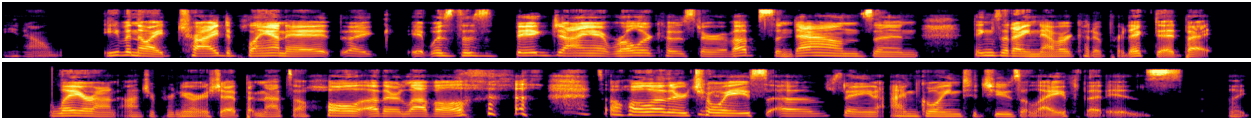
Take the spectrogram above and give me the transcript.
you know, even though I tried to plan it, like it was this big giant roller coaster of ups and downs and things that I never could have predicted. But layer on entrepreneurship, and that's a whole other level. it's a whole other choice of saying, I'm going to choose a life that is like,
